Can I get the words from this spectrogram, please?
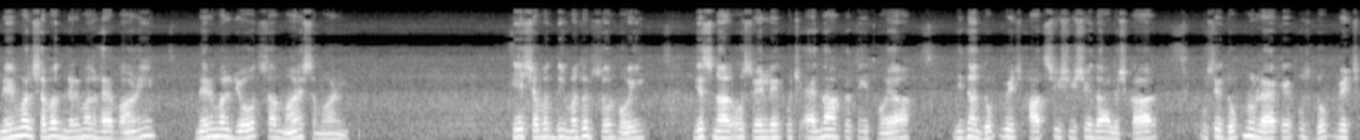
ਨਿਰਮਲ ਸ਼ਬਦ ਨਿਰਮਲ ਹੈ ਬਾਣੀ, ਨਿਰਮਲ ਜੋਤ ਸਭ ਮਾਇ ਸਮਾਣੀ। ਇਹ ਸ਼ਬਦ ਦੀ ਮధుਰ ਸੁਰ ਹੋਈ, ਜਿਸ ਨਾਲ ਉਸ ਵੇਲੇ ਕੁਝ ਐਨਾ ਪ੍ਰਤੀਤ ਹੋਇਆ, ਜਿੱਦਾਂ ਧੁੱਪ ਵਿੱਚ ਆਤਸ਼ੀ ਸ਼ੀਸ਼ੇ ਦਾ ਲਿਸ਼ਕਾਰ, ਉਸੇ ਧੁੱਪ ਨੂੰ ਲੈ ਕੇ ਉਸ ਧੁੱਪ ਵਿੱਚ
